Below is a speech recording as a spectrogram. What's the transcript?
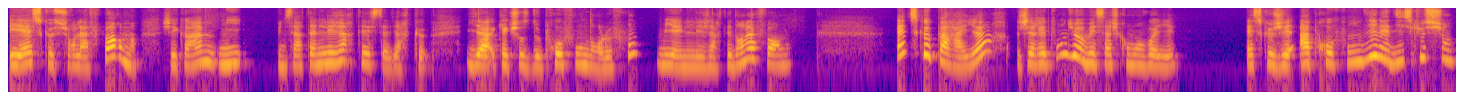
Et est-ce que sur la forme, j'ai quand même mis une certaine légèreté? C'est-à-dire qu'il y a quelque chose de profond dans le fond, mais il y a une légèreté dans la forme. Est-ce que par ailleurs, j'ai répondu aux messages qu'on m'envoyait? Est-ce que j'ai approfondi les discussions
